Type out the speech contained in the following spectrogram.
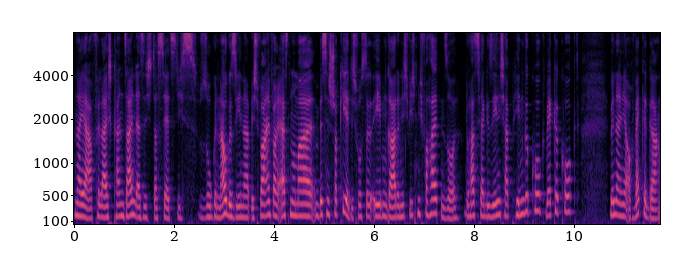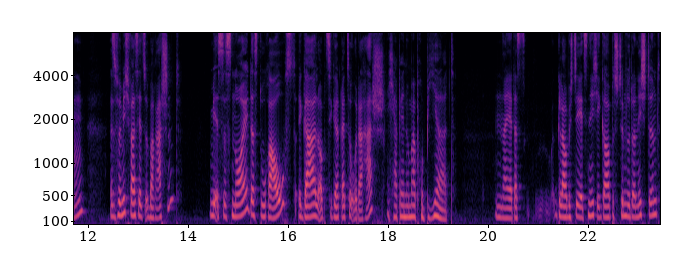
Naja, vielleicht kann sein, dass ich das jetzt nicht so genau gesehen habe. Ich war einfach erst nur mal ein bisschen schockiert. Ich wusste eben gerade nicht, wie ich mich verhalten soll. Du hast ja gesehen, ich habe hingeguckt, weggeguckt, bin dann ja auch weggegangen. Also für mich war es jetzt überraschend. Mir ist es neu, dass du rauchst, egal ob Zigarette oder Hasch. Ich habe ja nur mal probiert. Naja, das glaube ich dir jetzt nicht, egal ob es stimmt oder nicht stimmt.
